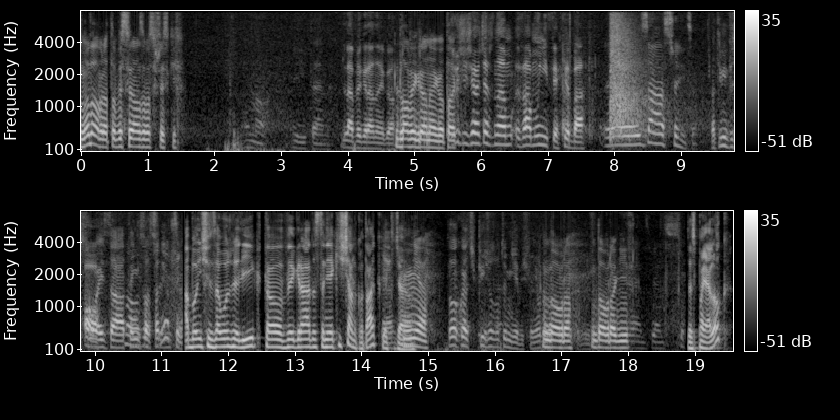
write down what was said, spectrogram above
No dobra, to wysyłam za was wszystkich. No i ten. Dla wygranego. Dla wygranego, tak. Zwróci się chociaż na, za amunicję chyba. E, za strzelnicę. A ty mi wysłałeś za no, tenis za ostatnio? Czy nie? Albo oni się założyli, kto wygra, dostanie jakieś sianko, tak? Jak to działa? Nie, To akurat ci 50 zł mnie wyślę. nie? dobra, dobra git. Więc, więc super, To jest pajalok?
